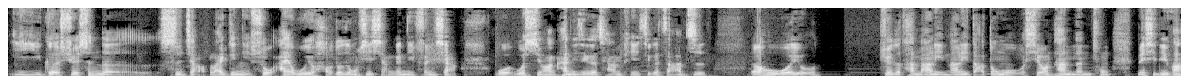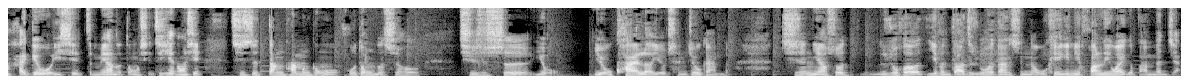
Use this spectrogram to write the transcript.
以一个学生的视角来跟你说：“哎呀，我有好多东西想跟你分享。我我喜欢看你这个产品，这个杂志。然后我有觉得他哪里哪里打动我，我希望他能从哪些地方还给我一些怎么样的东西。这些东西其实当他们跟我互动的时候。”其实是有有快乐、有成就感的。其实你要说如何一本杂志如何诞生呢？我可以给你换另外一个版本讲，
